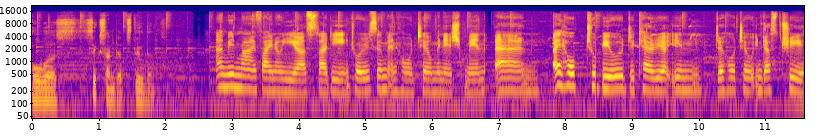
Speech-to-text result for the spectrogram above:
over 600 students. I'm in my final year studying tourism and hotel management and I hope to build a career in the hotel industry.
